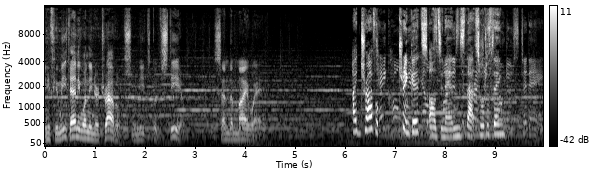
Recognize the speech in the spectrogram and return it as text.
If you meet anyone in your travels who needs good steel, send them my way. I'd travel. Trinkets, odds and ends, that sort of precious thing.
